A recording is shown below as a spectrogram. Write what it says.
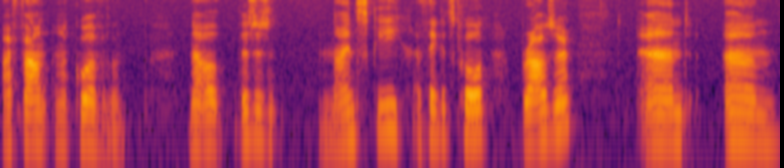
I found an equivalent. Now, this is NineSky, I think it's called, browser, and um,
